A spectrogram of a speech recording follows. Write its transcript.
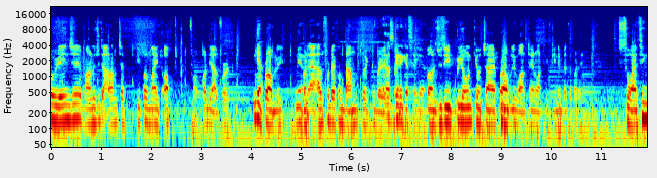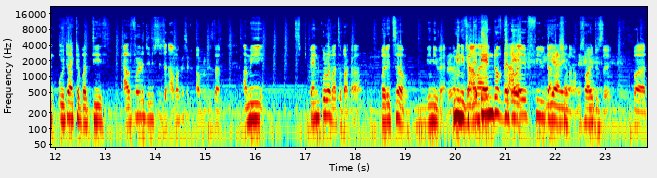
ওই রেঞ্জে মানুষ যদি আরাম চায় people might opt for, for the probably এখন দাম একটু বেড়ে গেছে। যদি প্রিয়ন কেউ চায় পেতে পারে। একটা বাদ দিয়ে আলফার জিনিসটা আমার কাছে আপনার কাছে but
